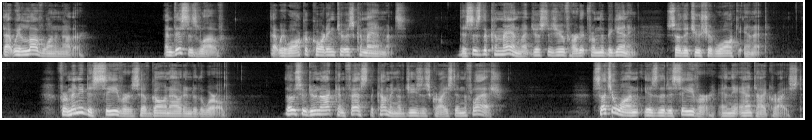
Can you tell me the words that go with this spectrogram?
that we love one another. And this is love, that we walk according to his commandments. This is the commandment just as you've heard it from the beginning, so that you should walk in it. For many deceivers have gone out into the world, those who do not confess the coming of Jesus Christ in the flesh. Such a one is the deceiver and the antichrist.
